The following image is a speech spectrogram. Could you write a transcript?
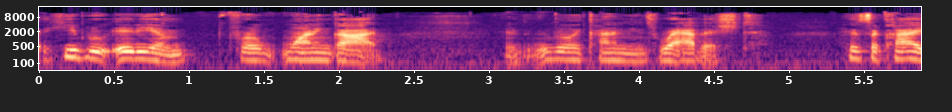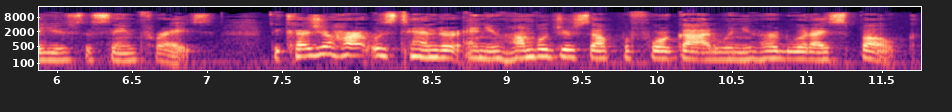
a Hebrew idiom for wanting God. It really kind of means ravished. Hezekiah used the same phrase. Because your heart was tender and you humbled yourself before God when you heard what I spoke,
